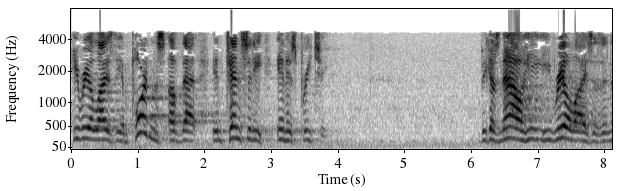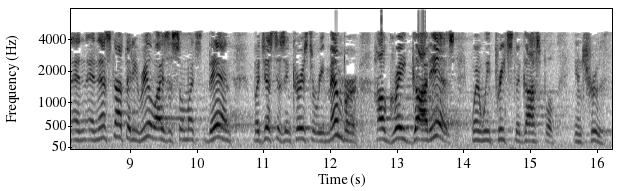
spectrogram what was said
he realized the importance of that intensity in his preaching. Because now he, he realizes, and, and, and that's not that he realizes so much then, but just as encouraged to remember how great God is when we preach the gospel in truth.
